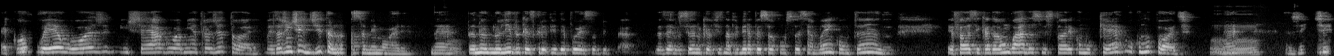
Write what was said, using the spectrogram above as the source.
É como eu hoje enxergo a minha trajetória. Mas a gente edita a nossa memória. Né? Uhum. No, no, livro que eu escrevi depois sobre Zé Luciano, que eu fiz na primeira pessoa, como se fosse a mãe contando, eu falo assim: cada um guarda a sua história como quer ou como pode. Né? Uhum. Né? A gente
